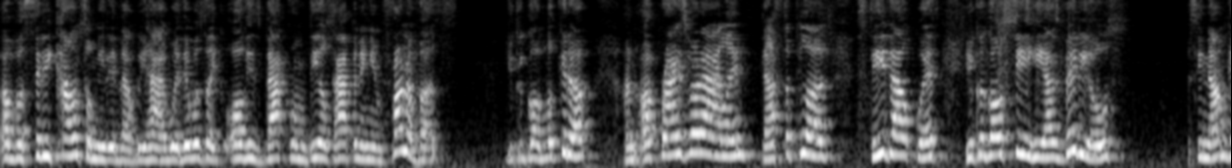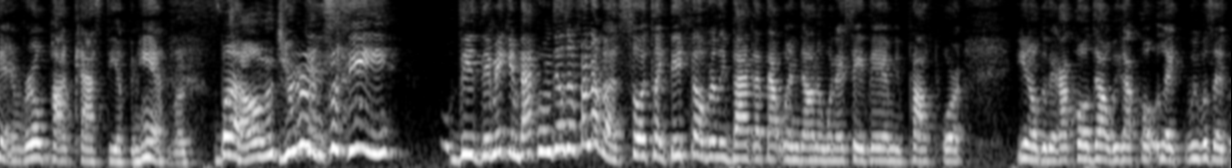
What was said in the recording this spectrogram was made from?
of a city council meeting that we had where there was like all these backroom deals happening in front of us. You could go look it up on Uprise Rhode Island. That's the plug. Steve Ahlquist. You could go see. He has videos. See now I'm getting real podcasty up in here. Let's but tell the you can see they, they're making backroom deals in front of us. So it's like they felt really bad that that went down. And when I say they, I mean Provport. You know, they got called out. We got called, like, we was like,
